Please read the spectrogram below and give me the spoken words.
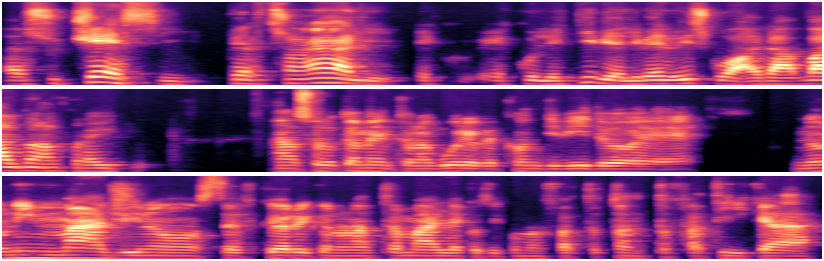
uh, successi personali e, e collettivi a livello di squadra valgono ancora di più. Assolutamente un augurio che condivido e non immagino Steph Curry con un'altra maglia così come ho fatto tanto fatica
